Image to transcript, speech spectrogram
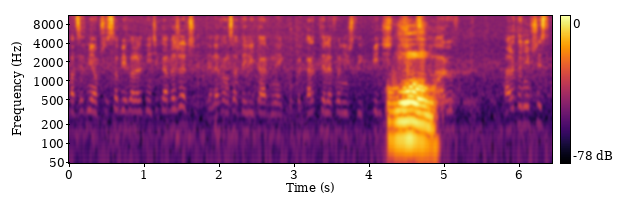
Facet miał przy sobie cholernie ciekawe rzeczy. Telefon satelitarny, kupę kart telefonicznych, 5 Wow. dolarów. Ale to nie wszystko.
